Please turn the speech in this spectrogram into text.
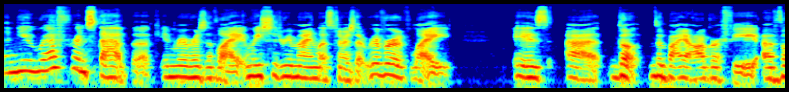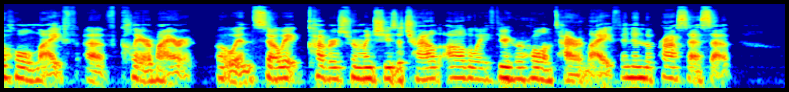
And you referenced that book in Rivers of Light, and we should remind listeners that River of Light is uh, the the biography of the whole life of Claire Meyer Owen. So it covers from when she was a child all the way through her whole entire life. And in the process of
